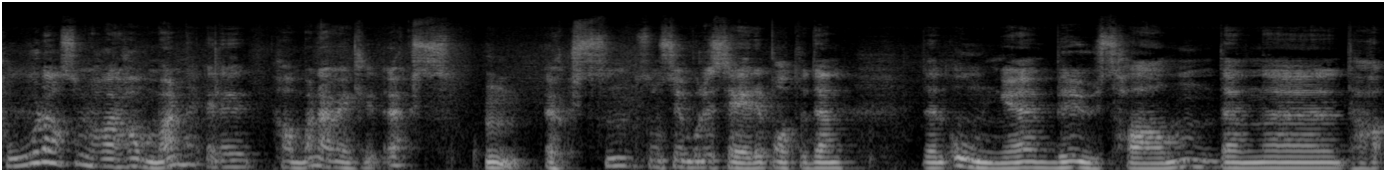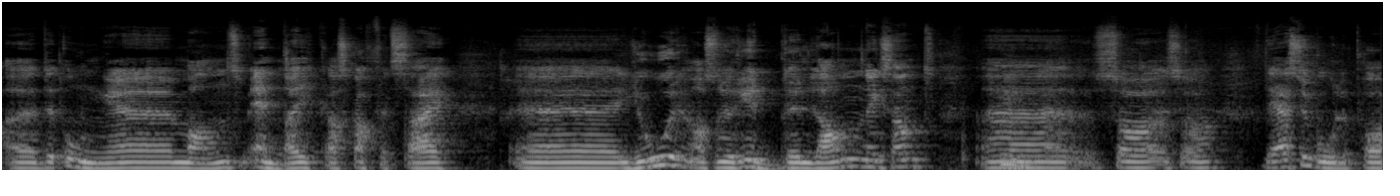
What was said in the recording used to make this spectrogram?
Thor, da, som har hammeren. Eller hammeren er jo egentlig en øks. Øksen som symboliserer på en måte den, den unge brushanen. Den, eh, eh, den unge mannen som enda ikke har skaffet seg eh, jord. Altså rydde land, ikke sant. Eh, så, så det er symbolet på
